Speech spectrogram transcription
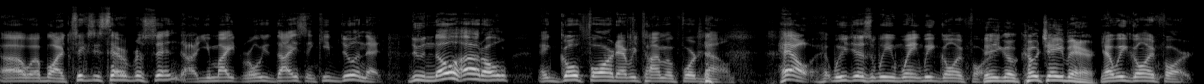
Uh, well, boy, sixty-seven percent. Uh, you might roll your dice and keep doing that. Do no huddle and go for it every time on fourth down. hell, we just we wing. We going for it. There you go, Coach Hebert. Yeah, we going for it.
